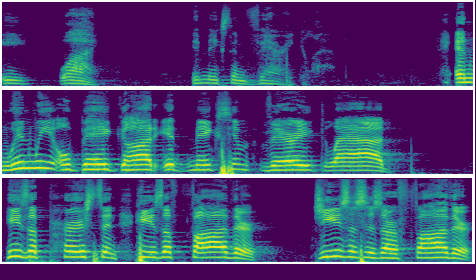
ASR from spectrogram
E Y. It makes them very glad. And when we obey God, it makes him very glad. He's a person, he's a father. Jesus is our father.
